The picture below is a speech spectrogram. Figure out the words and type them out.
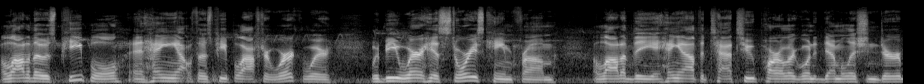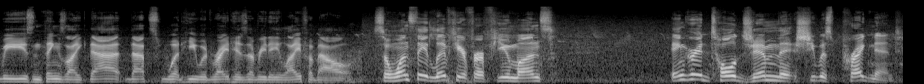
a lot of those people and hanging out with those people after work were, would be where his stories came from. A lot of the hanging out the tattoo parlor, going to demolition derbies and things like that, that's what he would write his everyday life about. So once they lived here for a few months, Ingrid told Jim that she was pregnant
